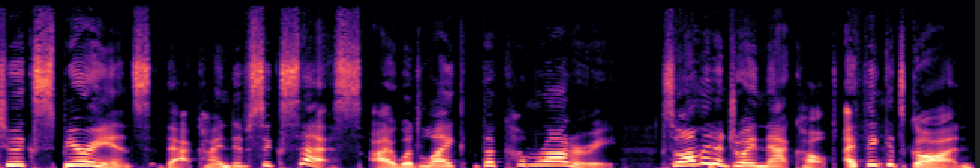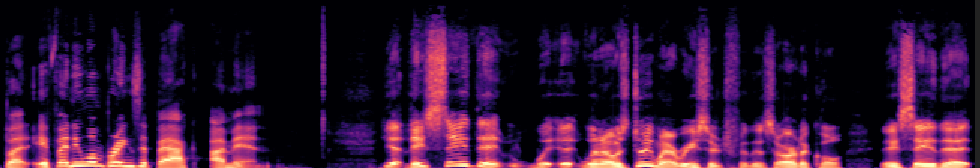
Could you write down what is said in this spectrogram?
to experience that kind of success. I would like the camaraderie. So I'm going to join that cult. I think it's gone, but if anyone brings it back, I'm in. yeah. They say that w- when I was doing my research for this article, they say that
